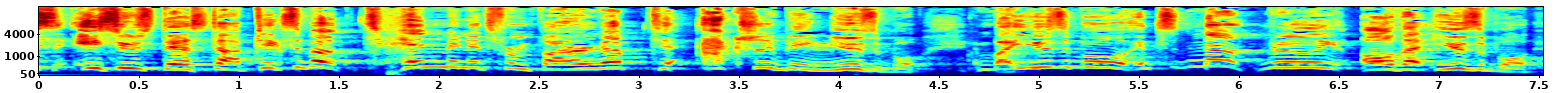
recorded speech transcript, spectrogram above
This Asus desktop takes about 10 minutes from firing up to actually being usable. And by usable, it's not really all that usable,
